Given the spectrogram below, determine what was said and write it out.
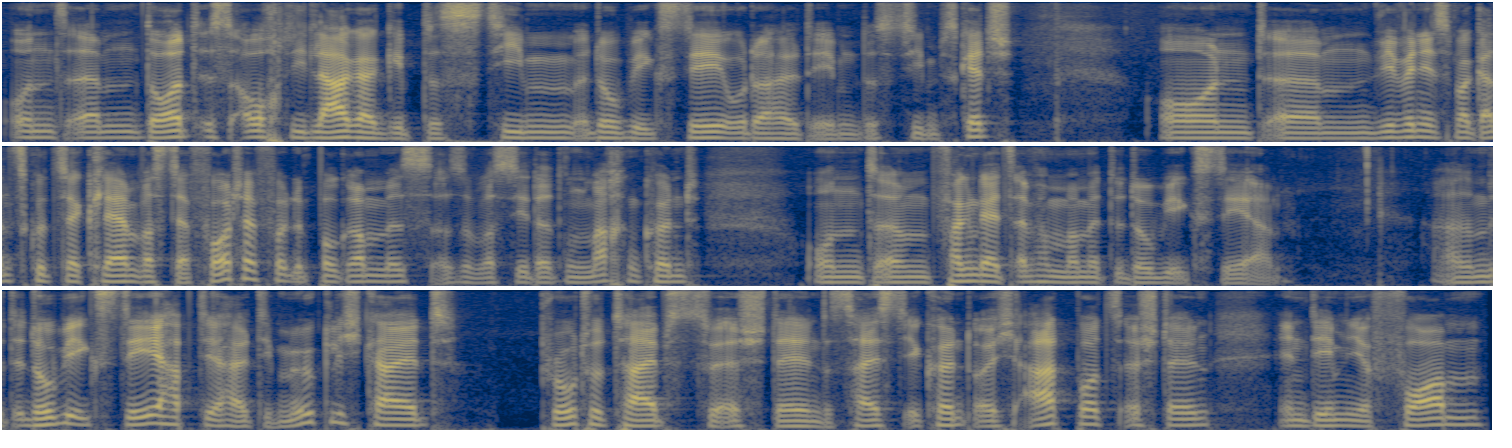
Und ähm, dort ist auch die Lager gibt, das Team Adobe XD oder halt eben das Team Sketch. Und ähm, wir werden jetzt mal ganz kurz erklären, was der Vorteil von dem Programm ist, also was ihr da drin machen könnt. Und ähm, fangen da jetzt einfach mal mit Adobe XD an. Also mit Adobe XD habt ihr halt die Möglichkeit, Prototypes zu erstellen. Das heißt, ihr könnt euch Artboards erstellen, indem ihr Formen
